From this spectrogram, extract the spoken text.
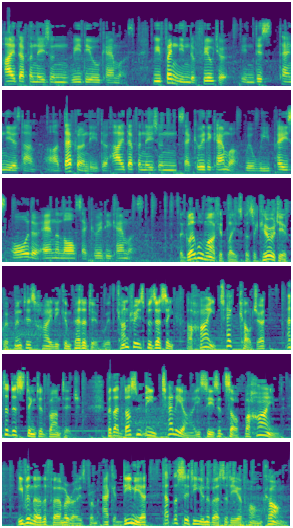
high definition video cameras. We think in the future, in this 10 years time, uh, definitely the high definition security camera will replace all the analog security cameras. The global marketplace for security equipment is highly competitive, with countries possessing a high tech culture at a distinct advantage. But that doesn't mean TeleEye sees itself behind, even though the firm arose from academia at the City University of Hong Kong,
